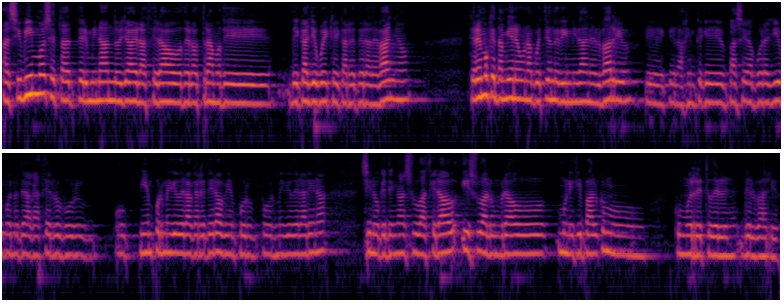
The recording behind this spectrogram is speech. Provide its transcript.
Asimismo, se está terminando ya el acerado de los tramos de, calle Huesca y carretera de Baños. Creemos que también es una cuestión de dignidad en el barrio, que, la gente que pasea por allí pues no tenga que hacerlo por, bien por medio de la carretera o bien por, medio de la arena, sino que tengan su acerado y su alumbrado municipal como, el resto del, barrio.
